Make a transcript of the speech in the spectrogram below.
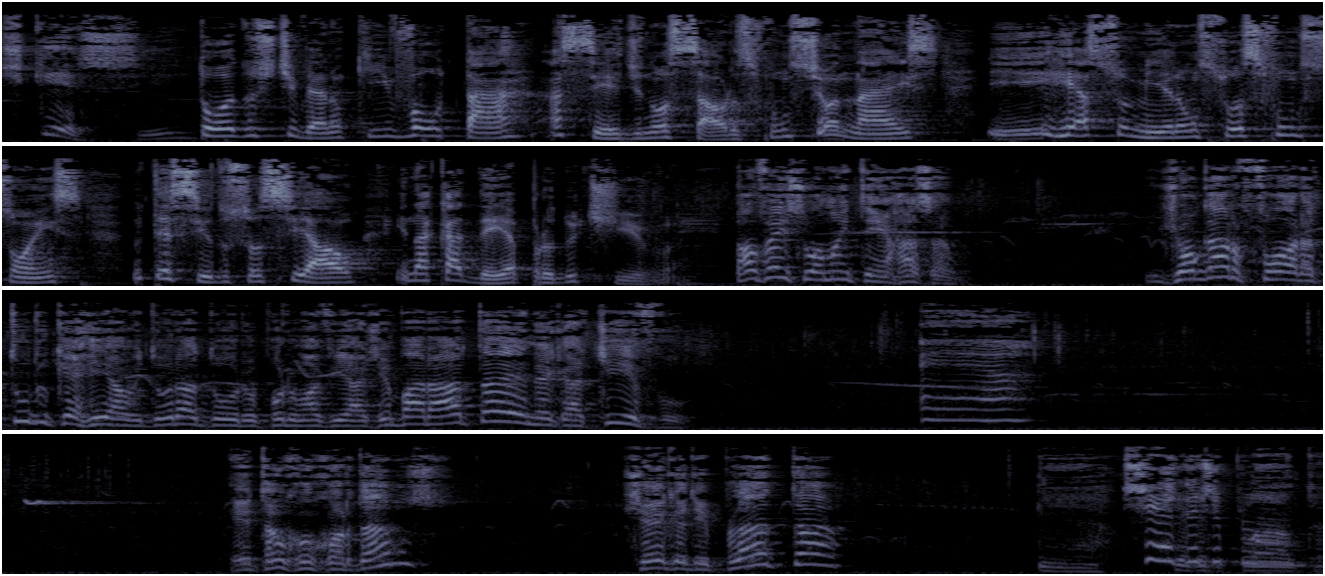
esqueci. Todos tiveram que voltar a ser dinossauros funcionais e reassumiram suas funções no tecido social e na cadeia produtiva. Talvez sua mãe tenha razão. Jogar fora tudo que é real e duradouro por uma viagem barata é negativo. Então concordamos? Chega de planta, Chega, de planta.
